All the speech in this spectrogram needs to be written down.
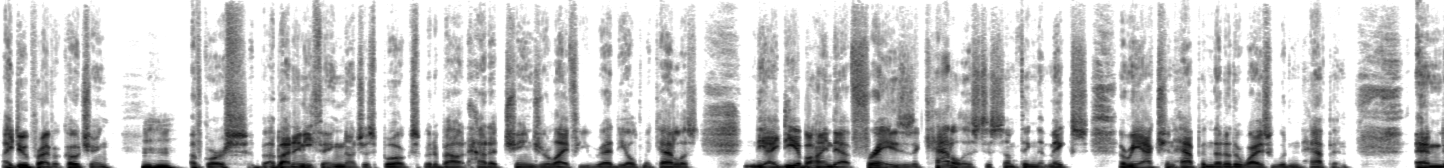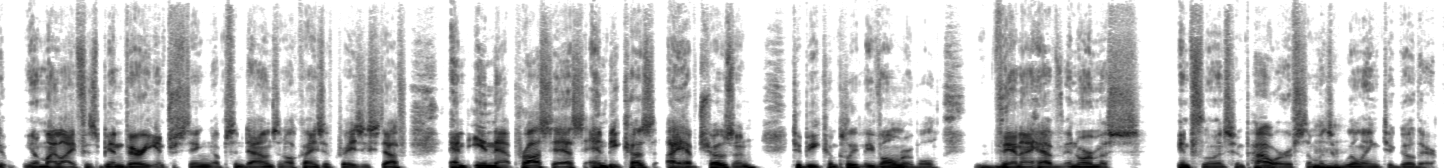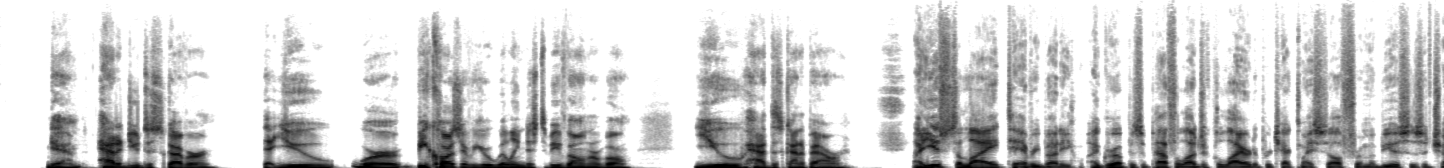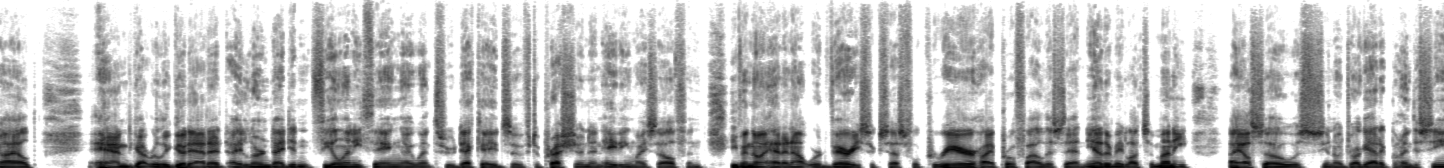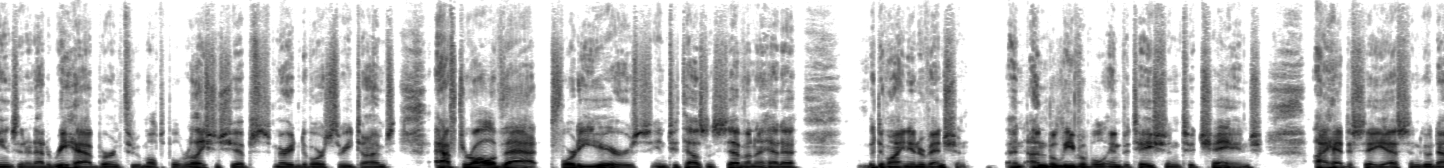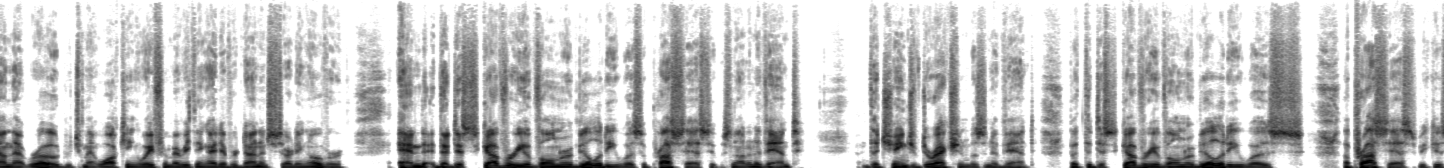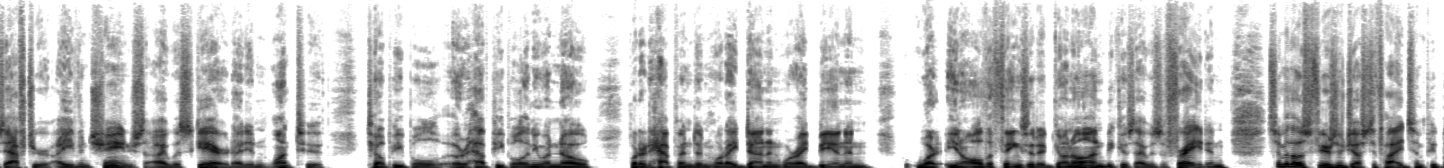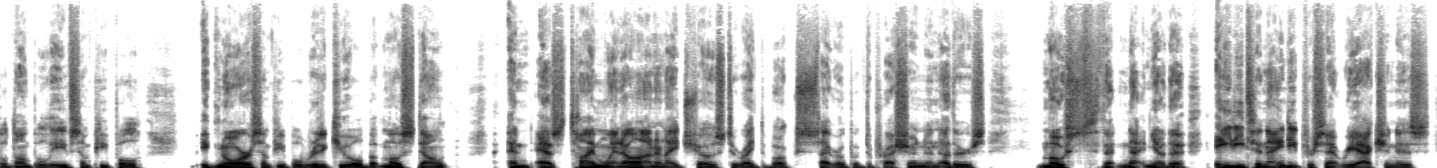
I do private coaching mm-hmm. of course, about anything, not just books, but about how to change your life. You read The Ultimate Catalyst. The idea behind that phrase is a catalyst is something that makes a reaction happen that otherwise wouldn't happen. And, you know, my life has been very interesting, ups and downs and all kinds of crazy stuff. And in that process, and because I have chosen to be completely vulnerable, then I have enormous influence and power if someone's mm-hmm. willing to go there. Yeah. How did you discover that you were, because of your willingness to be vulnerable, you had this kind of power? I used to lie to everybody. I grew up as a pathological liar to protect myself from abuse as a child and got really good at it. I learned I didn't feel anything. I went through decades of depression and hating myself. And even though I had an outward, very successful career, high profile, this, that, and the other, made lots of money, I also was, you know, drug addict behind the scenes, in and out of rehab, burned through multiple relationships, married and divorced three times. After all of that, 40 years, in 2007, I had a, a divine intervention an unbelievable invitation to change, I had to say yes and go down that road, which meant walking away from everything I'd ever done and starting over. And the discovery of vulnerability was a process, it was not an event. The change of direction was an event, but the discovery of vulnerability was a process because after I even changed, I was scared. I didn't want to tell people or have people, anyone know what had happened and what I'd done and where I'd been and what, you know, all the things that had gone on because I was afraid. And some of those fears are justified. Some people don't believe, some people ignore, some people ridicule, but most don't. And as time went on and I chose to write the books, Tightrope of Depression and others, most that you know the 80 to 90% reaction is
